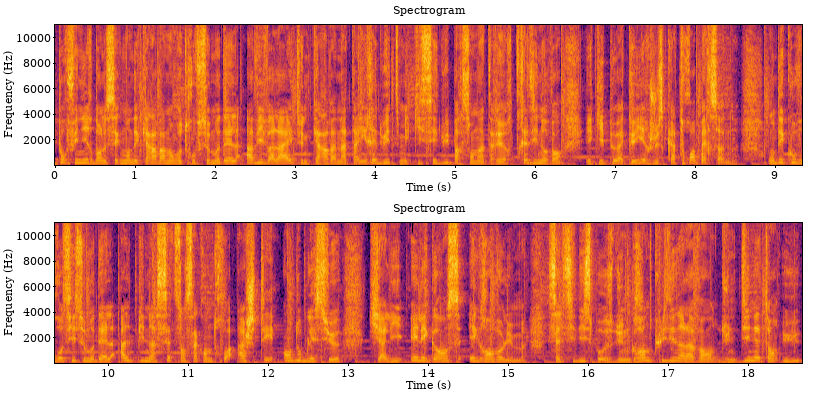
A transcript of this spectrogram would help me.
Et pour finir, dans le segment des caravanes, on retrouve ce modèle Aviva Light, une caravane à taille réduite mais qui séduit par son intérieur très innovant et qui peut accueillir jusqu'à 3 personnes. On découvre aussi ce modèle Alpina 753 HT en double essieu qui allie élégance et grand volume. Celle-ci dispose d'une grande cuisine à l'avant, d'une dinette en U,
